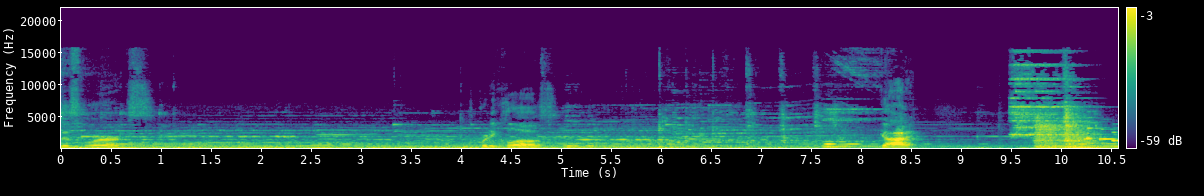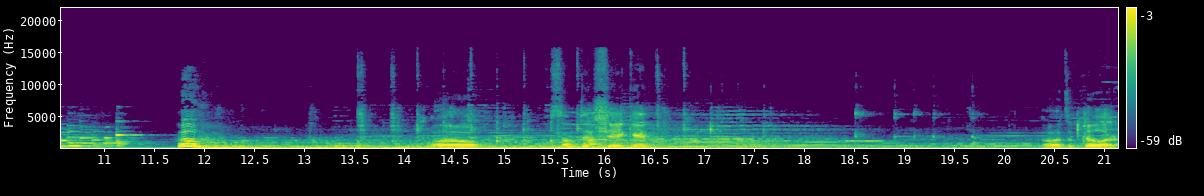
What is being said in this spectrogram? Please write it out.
This works. It's pretty close. Got it. Whew. Whoa. Something's shaking. Oh, it's a pillar.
